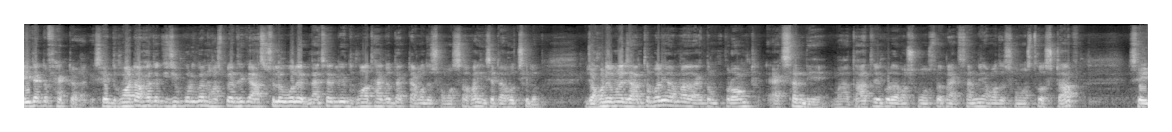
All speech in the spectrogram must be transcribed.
এইটা একটা ফ্যাক্টর আগে সেই ধোঁয়াটা হয়তো কিছু পরিমাণ হসপিটাল থেকে আসছিল বলে ন্যাচারালি ধোঁয়া থাকলে তো একটা আমাদের সমস্যা হয়, সেটা হচ্ছিল। যখনই আমরা জানতে পারি, আমরা একদম প্রম্পট অ্যাকশন নিয়ে মানে তাড়াতাড়ি করে আমার সমস্ত অ্যাকশন নিয়ে আমাদের সমস্ত স্টাফ সেই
